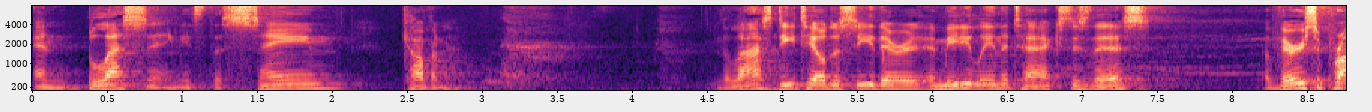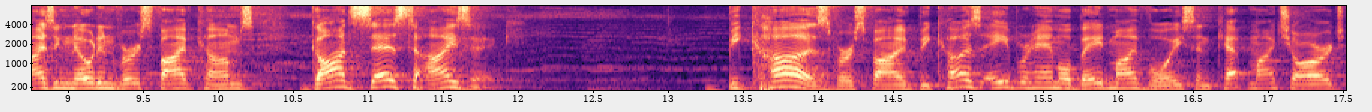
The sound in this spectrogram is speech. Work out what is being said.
and blessing. It's the same covenant. The last detail to see there immediately in the text is this. A very surprising note in verse 5 comes God says to Isaac, because, verse 5, because Abraham obeyed my voice and kept my charge,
